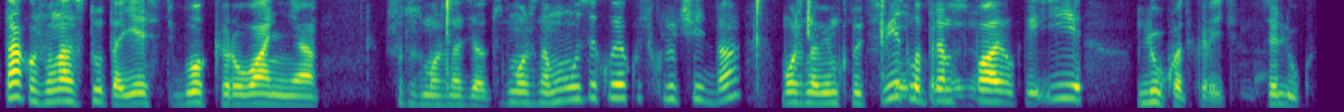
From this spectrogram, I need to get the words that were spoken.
Також у нас тут є блок керування. Що тут можна зробити? Тут можна музику якусь включити, да? можна вімкнути світло прямо з палки і люк відкрити. Це люк.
